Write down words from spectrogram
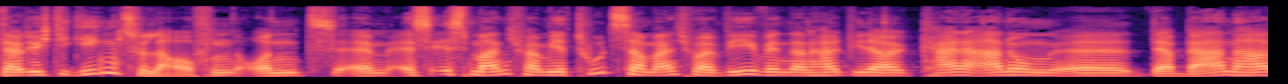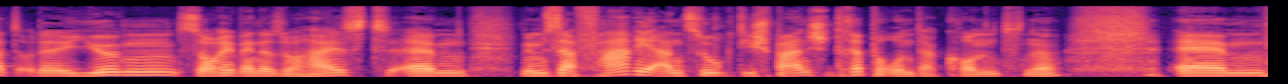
da durch die Gegend zu laufen. Und ähm, es ist manchmal, mir tut's da manchmal weh, wenn dann halt wieder, keine Ahnung, äh, der Bernhard oder Jürgen, sorry, wenn er so heißt, ähm, mit dem Safari-Anzug die spanische Treppe runterkommt. Ne? Ähm,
